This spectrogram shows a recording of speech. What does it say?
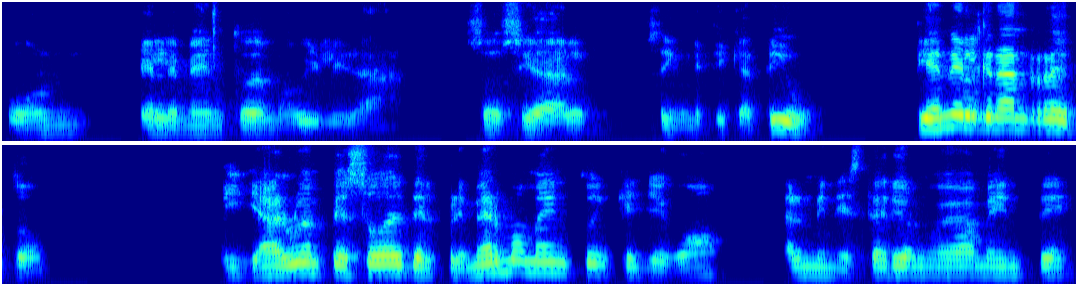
un elemento de movilidad social significativo. Tiene el gran reto, y ya lo empezó desde el primer momento en que llegó al ministerio nuevamente,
